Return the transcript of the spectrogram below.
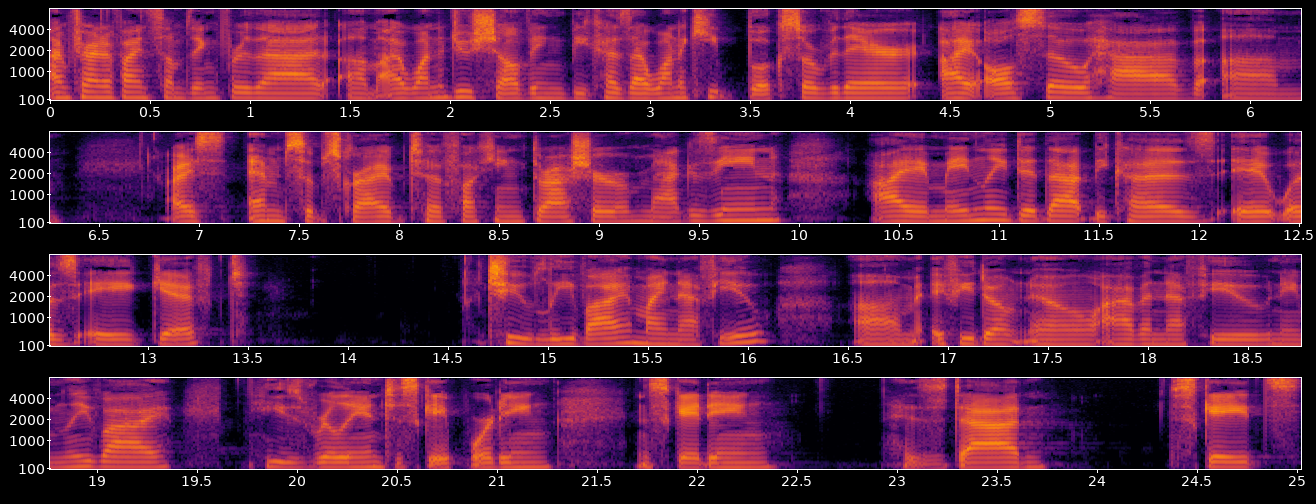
I'm trying to find something for that. Um, I want to do shelving because I want to keep books over there. I also have, um, I am subscribed to fucking Thrasher magazine. I mainly did that because it was a gift to Levi, my nephew. Um, if you don't know, I have a nephew named Levi. He's really into skateboarding and skating. His dad skates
